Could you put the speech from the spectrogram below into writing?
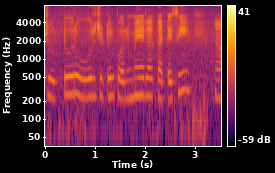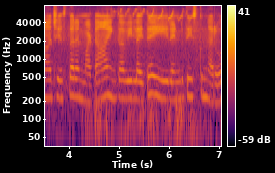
చుట్టూరు ఊరు చుట్టూరు పొలిమేర కట్టేసి చేస్తారనమాట ఇంకా వీళ్ళైతే ఈ రెండు తీసుకున్నారు.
